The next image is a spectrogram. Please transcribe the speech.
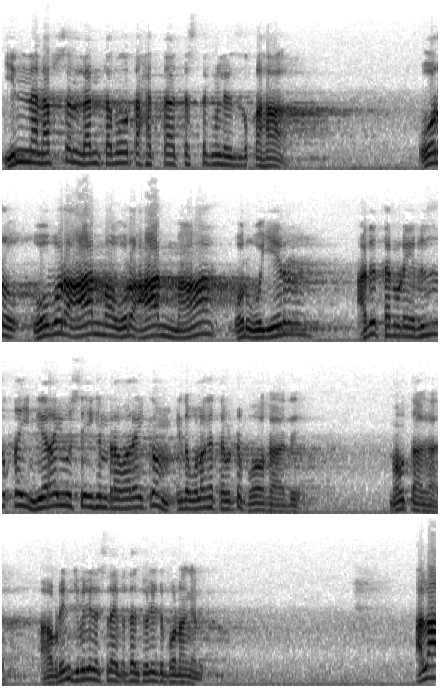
இன்ன நப்சன் லன் தமூத ஹத்தா தஸ்தக்மில் ரிஸ்கஹா. ஒரு ஒவ்வொரு ஆன்மா ஒரு ஆன்மா ஒரு உயிர் அது தன்னுடைய ரிசுக்கை நிறைவு செய்கின்ற வரைக்கும் இந்த உலகத்தை விட்டு போகாது. மௌத்தாகாது. அப்படின்னு ஜிபிரில் இஸ்லாம் இப்பதான் சொல்லிட்டு போனாங்க எனக்கு. அலா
